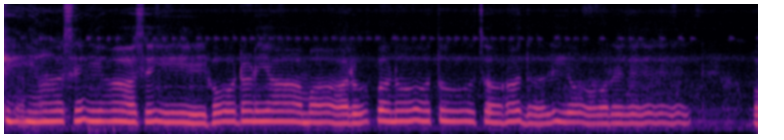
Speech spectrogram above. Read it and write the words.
કે આસી હોડણિયા મારૂપનો તું ચહદલિયો રે. ઓ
